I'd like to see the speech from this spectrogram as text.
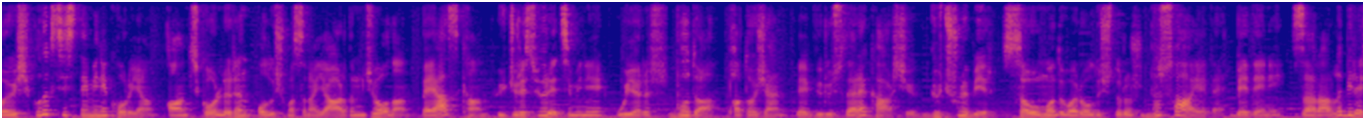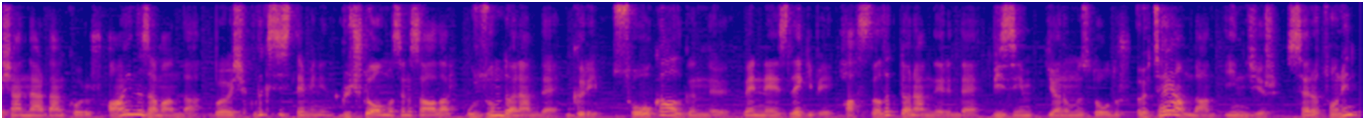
bağışıklık sistemini koruyan antikorların oluşmasına yardımcı olan beyaz kan hücresi üretimini uyarır. Bu da patojen ve virüslere karşı güçlü bir savunma duvarı oluşturur. Bu sayede bedeni zararlı bileşenlerden korur. Aynı zamanda bağışıklık sisteminin güçlü olmasını sağlar. Uzun dönemde grip, soğuk algınlığı ve nezle gibi hastalık dönemlerinde bizim yanımızda olur. Öte yandan incir, serotonin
